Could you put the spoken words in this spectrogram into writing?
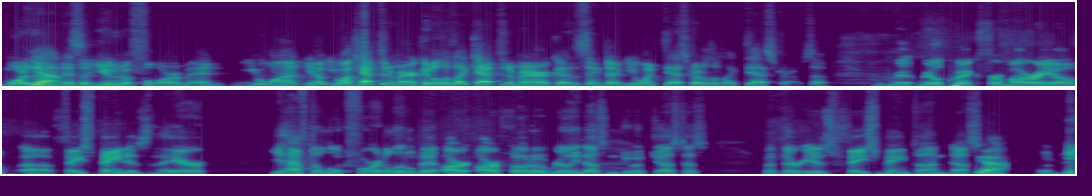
more than Yeah. it is a uniform. And you want, you know, you want Captain America to look like Captain America at the same time you want Destro to look like Destro. So Real, real quick for Mario, uh, face paint is there. You have to look for it a little bit. Our our photo really doesn't do it justice, but there is face paint on Dusty. Yeah. So Yeah.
